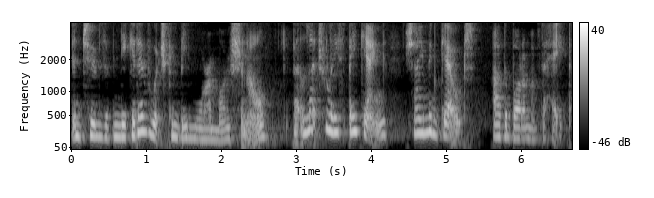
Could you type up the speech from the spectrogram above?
in terms of negative, which can be more emotional. But literally speaking, shame and guilt are the bottom of the heap,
